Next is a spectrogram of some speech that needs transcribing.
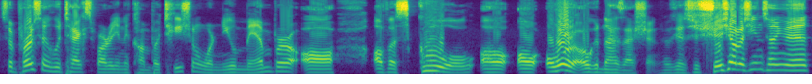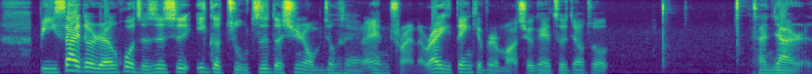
So person who takes part in a competition or new member or of a school or or or organization，OK、okay, 是学校的新成员、比赛的人，或者是是一个组织的新人，我们就可以 entrant，right？Thank you very much，OK，、okay, 这叫做。 参加人，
